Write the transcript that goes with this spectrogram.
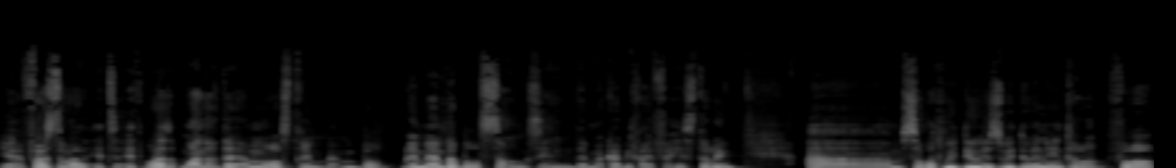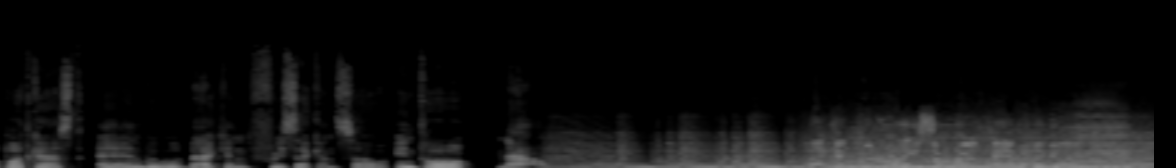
Yeah first of all it, it was one of the most rememberable, rememberable songs in the maccabi haifa history. Um, so what we do is we do an intro for our podcast and we will back in three seconds. So intro now. Beckham could raise the roof here with the goal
